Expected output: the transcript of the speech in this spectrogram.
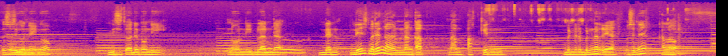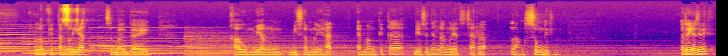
Terus pas gue nengok di situ ada noni noni Belanda. Uh, dan dia sebenarnya nggak nangkap nampakin bener-bener ya. Maksudnya kalau kalau kita ngelihat sebagai kaum yang bisa melihat emang kita biasanya nggak ngelihat secara langsung gitu. Ngerti gak sih deh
